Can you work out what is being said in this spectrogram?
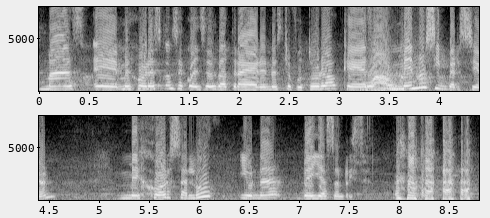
más eh, mejores consecuencias va a traer en nuestro futuro, que es Wow. menos inversión, mejor salud y una bella sonrisa.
